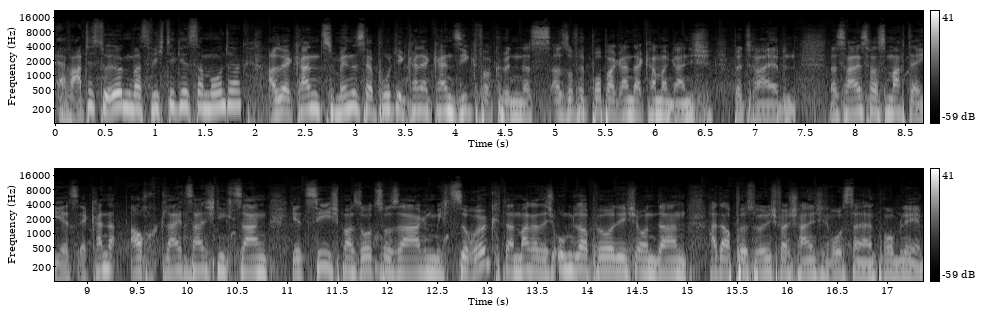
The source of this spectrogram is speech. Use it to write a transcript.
Erwartest du irgendwas Wichtiges am Montag? Also er kann, zumindest Herr Putin, kann ja keinen Sieg verkünden. Das, also so viel Propaganda kann man gar nicht betreiben. Das heißt, was macht er jetzt? Er kann auch gleichzeitig nicht sagen, jetzt ziehe ich mal sozusagen mich zurück, dann macht er sich unglaubwürdig und dann hat er auch persönlich wahrscheinlich in Russland ein Problem.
